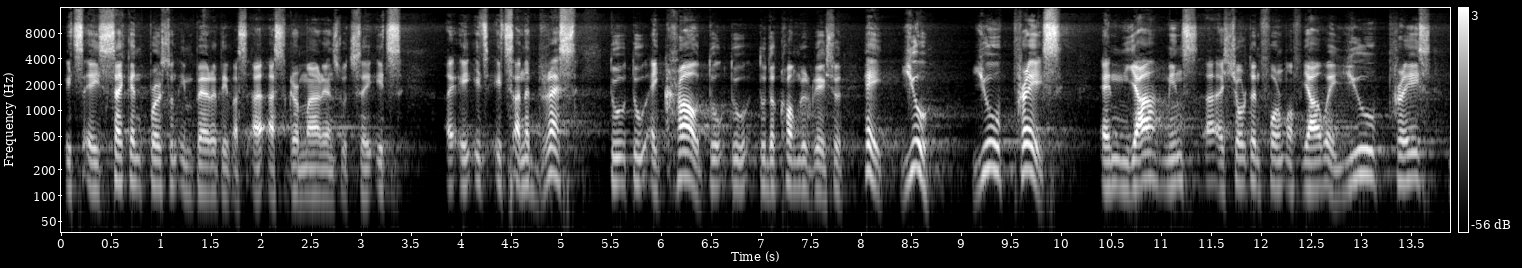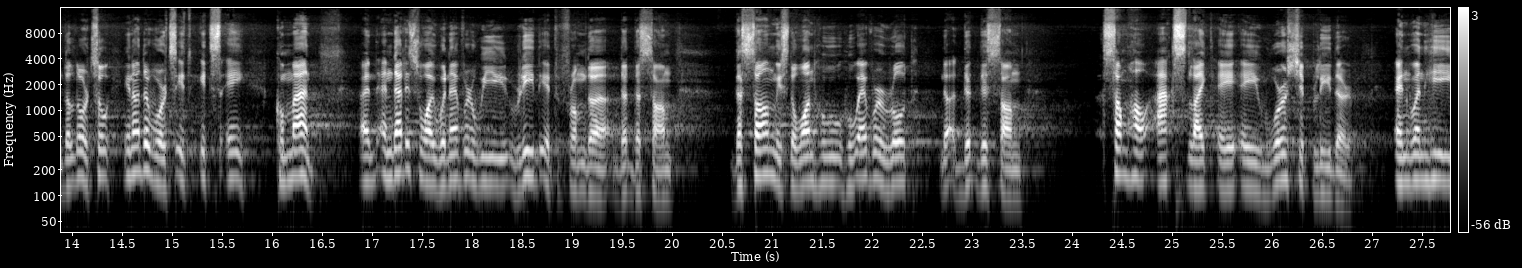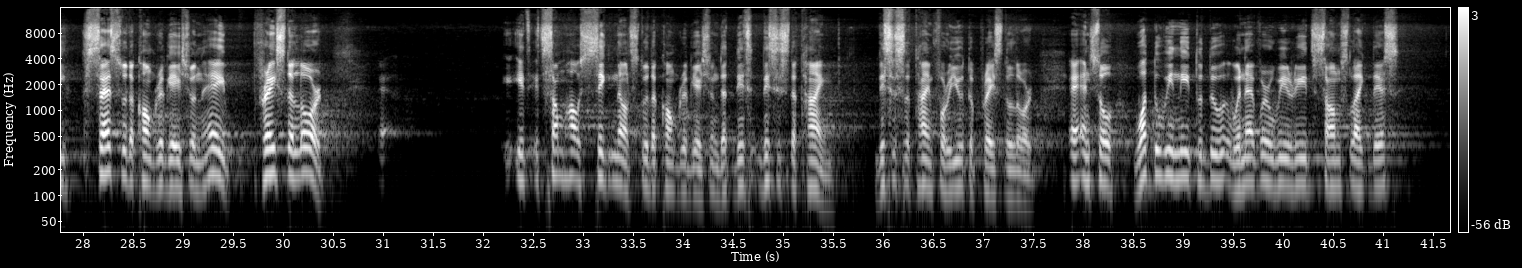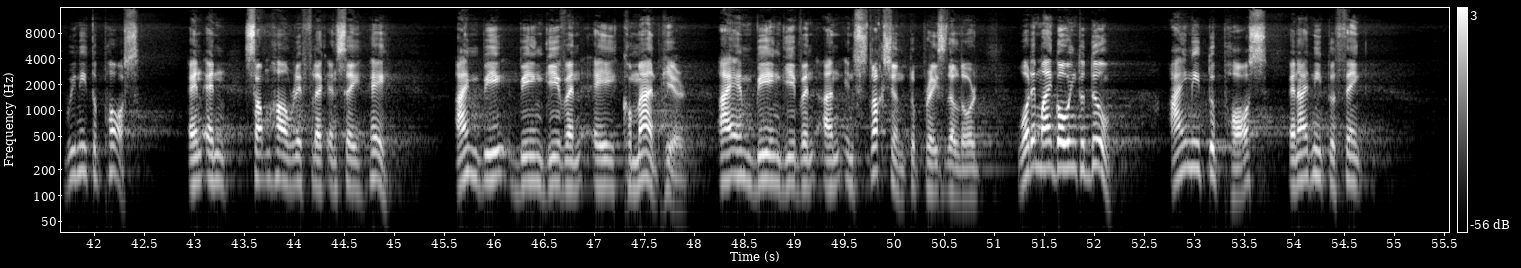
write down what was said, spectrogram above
It's a second person imperative, as, as grammarians would say. It's, it's, it's an address to, to a crowd, to, to, to the congregation. Hey, you, you praise. And Yah means a shortened form of Yahweh. You praise the Lord. So, in other words, it, it's a command. And, and that is why whenever we read it from the, the, the psalm, the psalm is the one who, whoever wrote the, this psalm, somehow acts like a, a worship leader. And when he says to the congregation, hey, praise the Lord, it, it somehow signals to the congregation that this, this is the time. This is the time for you to praise the Lord. And so, what do we need to do whenever we read Psalms like this? We need to pause and, and somehow reflect and say, hey, I'm be, being given a command here. I am being given an instruction to praise the Lord. What am I going to do? I need to pause and I need to think,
